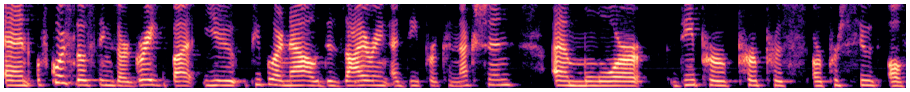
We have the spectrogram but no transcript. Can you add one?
and of course those things are great but you people are now desiring a deeper connection a more deeper purpose or pursuit of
